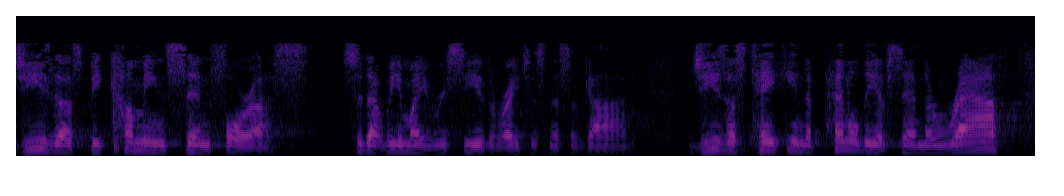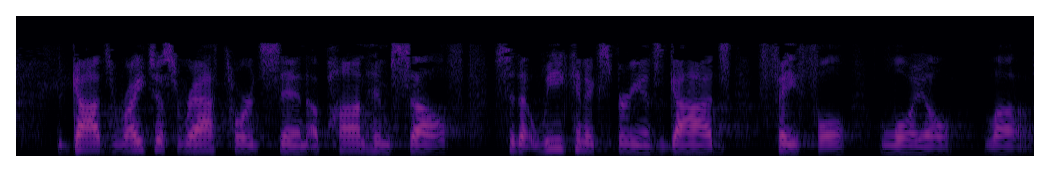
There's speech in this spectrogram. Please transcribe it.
Jesus becoming sin for us so that we might receive the righteousness of God. Jesus taking the penalty of sin, the wrath, God's righteous wrath towards sin upon himself so that we can experience God's faithful, loyal love.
